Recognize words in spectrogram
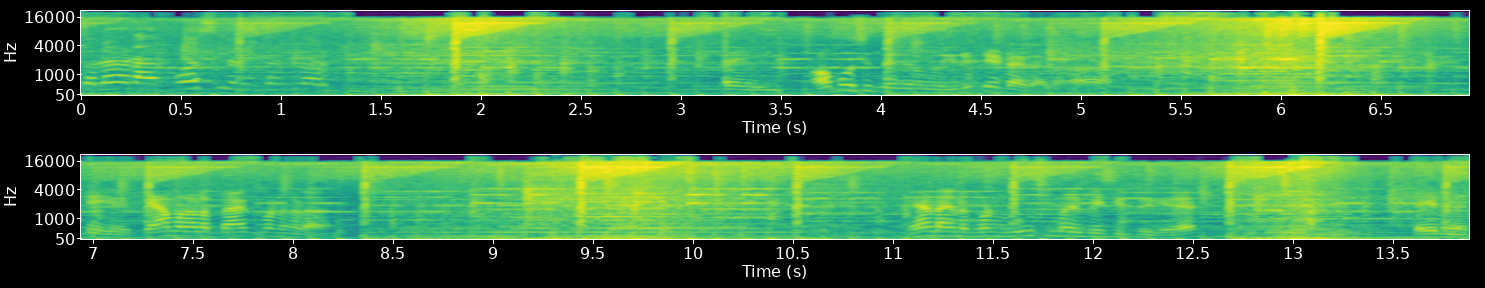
சொல்ல வேணாம் பர்சனல் இன்டர்வியூ ஆப்போசிட்ல இருக்கிறவங்க இரிட்டேட் ஆகாதா? கேமரால பேக் பண்ணுங்கடா. ஏன்டா என்ன பண்ண லூஸ் மாதிரி பேசிட்டு இருக்க? ரைடுங்க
